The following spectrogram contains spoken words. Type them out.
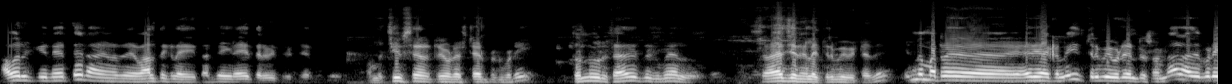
அவருக்கு நேற்றே நான் எனது வாழ்த்துக்களை தஞ்சையிலேயே தெரிவித்து விட்டேன் நம்ம சீஃப் செக்ரட்டரியோட ஸ்டேட்மெண்ட் படி தொண்ணூறு சதவீதத்துக்கு மேல் சகஜ நிலை திரும்பி விட்டது இன்னும் மற்ற ஏரியாக்களையும் திரும்பி விடும் என்று சொன்னால் அதுபடி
